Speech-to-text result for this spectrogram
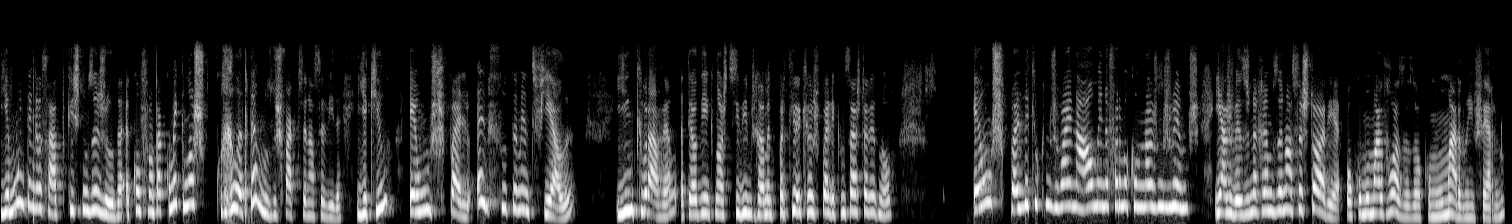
E é muito engraçado porque isto nos ajuda a confrontar como é que nós relatamos os factos da nossa vida. E aquilo é um espelho absolutamente fiel e inquebrável, até o dia em que nós decidimos realmente partir daquele espelho e começar a história de novo, é um espelho daquilo que nos vai na alma e na forma como nós nos vemos. E às vezes narramos a nossa história, ou como um mar de rosas, ou como um mar do inferno,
